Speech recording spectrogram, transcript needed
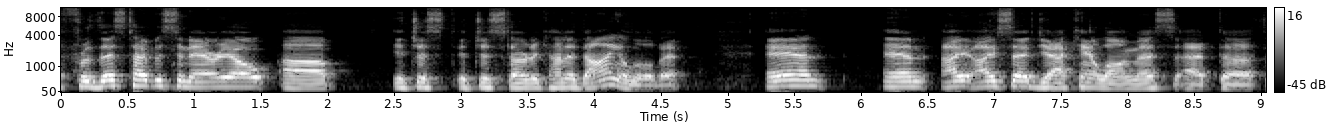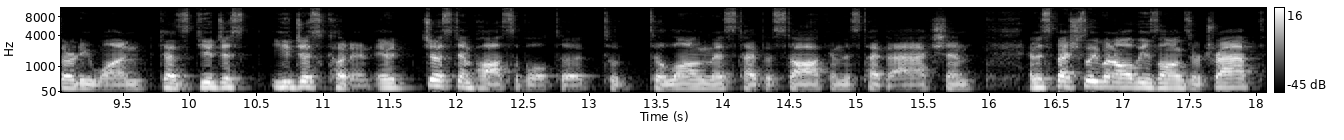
for this type of scenario, uh, it just it just started kind of dying a little bit, and and I, I said, yeah, I can't long this at uh, 31 because you just you just couldn't. It's just impossible to, to, to long this type of stock and this type of action, and especially when all these longs are trapped.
